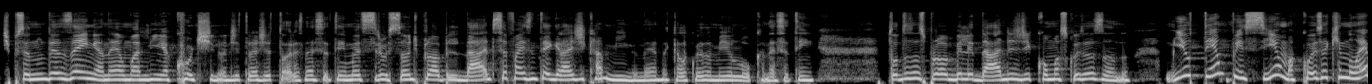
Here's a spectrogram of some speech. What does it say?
tipo, você não desenha, né, uma linha contínua de trajetórias, né? Você tem uma distribuição de probabilidades, você faz integrais de caminho, né? Daquela coisa meio louca, né? Você tem todas as probabilidades de como as coisas andam. E o tempo em si é uma coisa que não é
